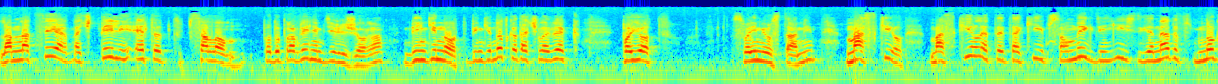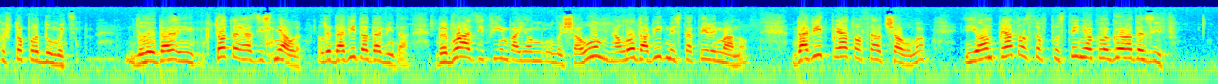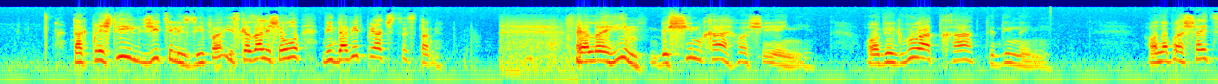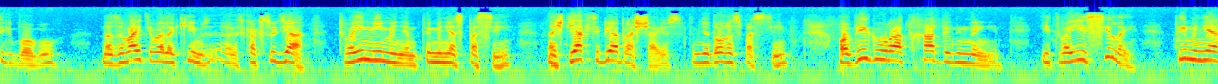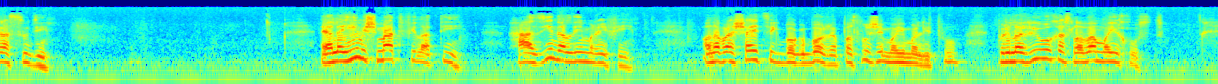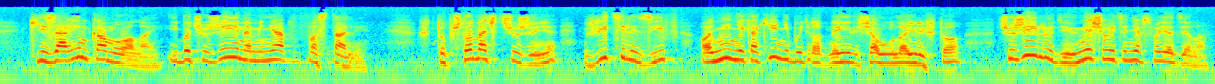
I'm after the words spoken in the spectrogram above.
Ламнацеяр, значит, пели этот псалом под управлением дирижера. Бенгинот. Бенгинот, когда человек поет своими устами. Маскил. Маскил это такие псалмы, где есть, где надо много что продумать кто-то разъяснял, Давида Давида, бево азифим вайомру ли Шаул, алло Давид мистатыр иману. Давид прятался от Шаула, и он прятался в пустыне около города Зиф. Так пришли жители Зифа и сказали Шаулу, ведь Давид прячется с нами. Элохим бешимха хошиени, о вигвуратха тединени. Он обращается к Богу, называйте Валаким э, как судья, твоим именем ты меня спаси, значит, я к тебе обращаюсь, ты меня должен спасти. О вигуратха ныне, и твоей силой ты меня рассуди. Элаим шмат филати, хазин алим рифи. Он обращается к Богу, Боже, послушай мою молитву, приложи ухо слова моих уст. Кизарим кому алай, ибо чужие на меня восстали. Что, что значит чужие? Жители Зив, они не какие-нибудь родные или Шаула или что. Чужие люди вмешиваются не в свое дело.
